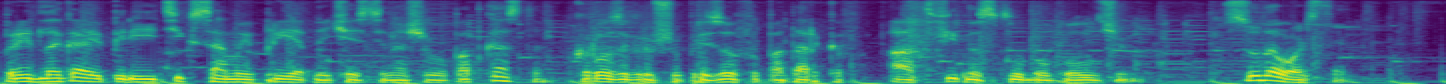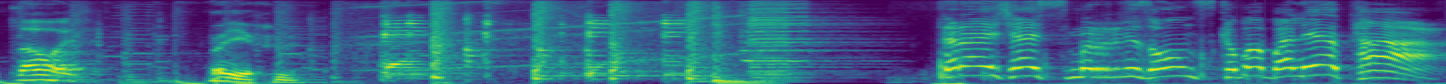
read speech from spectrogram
предлагаю перейти к самой приятной части нашего подкаста, к розыгрышу призов и подарков от фитнес-клуба Волджин. С удовольствием. Давайте. Поехали. Вторая часть марлезонского балета.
